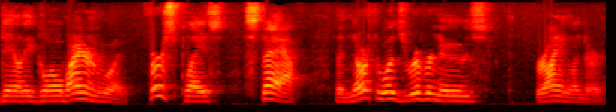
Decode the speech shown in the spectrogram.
Daily Globe Ironwood. First place, Staff, the Northwoods River News, Rhinelander.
